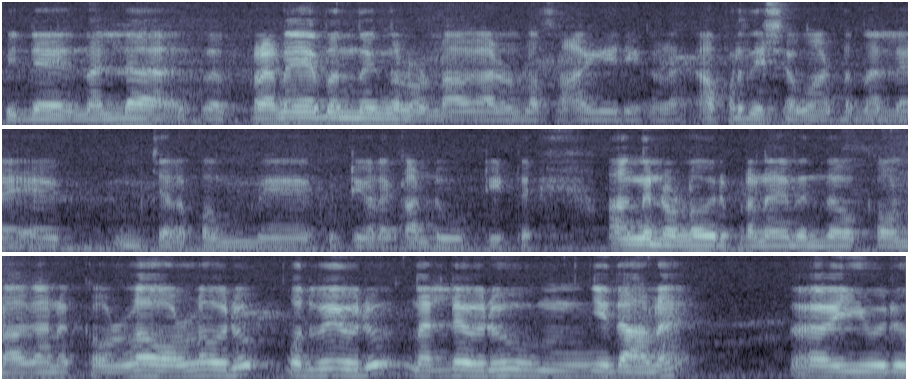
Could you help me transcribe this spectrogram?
പിന്നെ നല്ല പ്രണയബന്ധങ്ങൾ ഉണ്ടാകാനുള്ള സാഹചര്യങ്ങൾ അപ്രതീക്ഷിതമായിട്ട് നല്ല ചിലപ്പം കുട്ടികളെ കണ്ടുകൂട്ടിയിട്ട് അങ്ങനെയുള്ള ഒരു പ്രണയബന്ധമൊക്കെ ഉണ്ടാകാനൊക്കെ ഉള്ള ഉള്ള ഒരു പൊതുവെ ഒരു നല്ല ഒരു ഇതാണ് ഈ ഒരു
